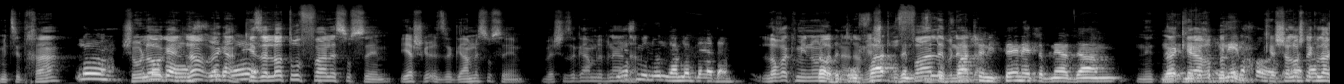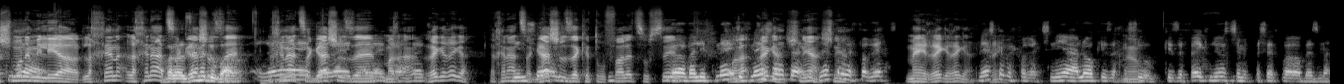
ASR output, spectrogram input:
מצידך, לא, שהוא לא הוגן, לא, רגע, כי זה לא תרופה לסוסים, יש את זה גם לסוסים, ויש את זה גם לבני אדם. יש מינון גם לבני אדם. לא רק מינון לבני אדם, יש תרופה לבני אדם. זו תרופה שניתנת לבני אדם. ניתנה כ-3.8 מיליארד, לכן ההצגה של זה, לכן ההצגה של זה מראה, רגע רגע, לכן ההצגה של זה כתרופה לסוסים, לא, אבל לפני שאתה מפרט, מאיר, רגע, רגע, לפני שאתה מפרט, שנייה, לא, כי זה חשוב, כי זה פייק ניוז שמתפשט כבר הרבה זמן.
